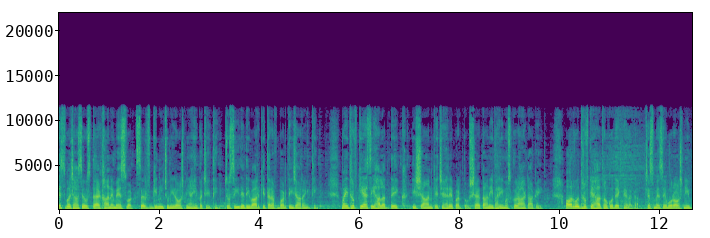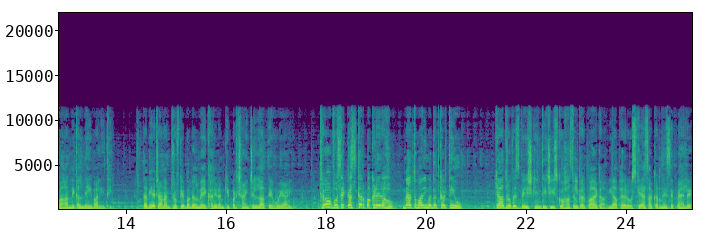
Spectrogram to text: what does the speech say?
इस वजह से उस तहखाने में इस वक्त सिर्फ़ गिनी चुनी रोशनियाँ ही बची थीं, जो सीधे दीवार की तरफ़ बढ़ती जा रही थीं। वहीं ध्रुव की ऐसी हालत देख ईशान के चेहरे पर तो शैतानी भरी मुस्कुराहट आ गई और वो ध्रुव के हाथों को देखने लगा, जिसमें से वो रोशनी बाहर निकलने ही वाली थी। तभी अचानक ध्रुव के बगल में एक हरे रंग की परछाई चिल्लाते हुए आई। ध्रुव, उसे कसकर पकड़े रहो। मैं तुम्हारी मदद करती हूँ। क्या ध्रुव इस बेशकीमती चीज़ को हासिल कर पाएगा, या फिर उसके ऐसा करने से पहले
